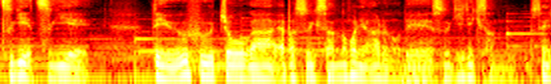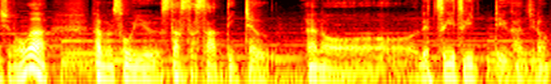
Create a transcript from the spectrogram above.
次へ次へっていう風潮がやっぱ鈴木さんの方にあるので鈴木秀樹さん選手の方が多分そういうスタスタスタっていっちゃうあので次々っていう感じの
